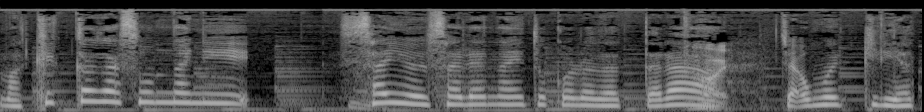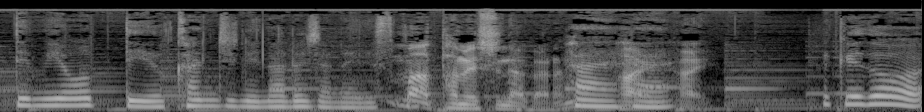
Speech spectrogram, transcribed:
まあ、結果がそんなに左右されないところだったら、うんはい、じゃあ思いっきりやってみようっていう感じになるじゃないですか。まあ試しながらね。はいはい、はい、だけど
